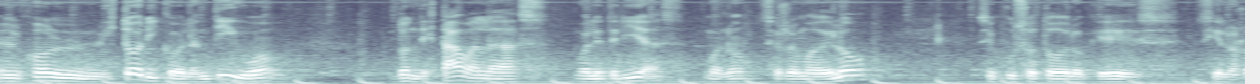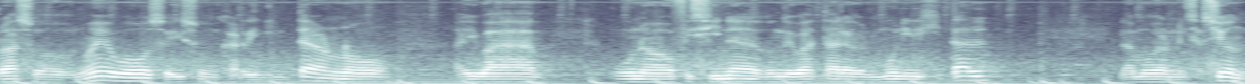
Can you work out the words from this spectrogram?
el hall histórico, el antiguo, donde estaban las boleterías, bueno, se remodeló, se puso todo lo que es cielo raso nuevo, se hizo un jardín interno, ahí va una oficina donde va a estar el MUNI Digital, la modernización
